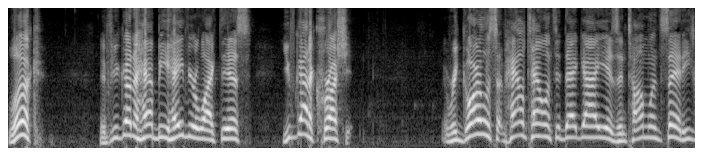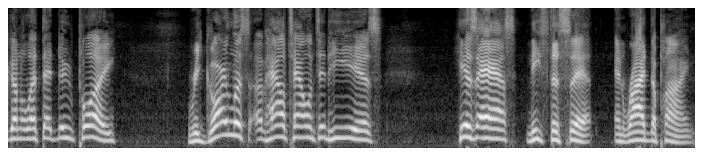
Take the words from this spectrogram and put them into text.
look, if you're going to have behavior like this, you've got to crush it. Regardless of how talented that guy is, and Tomlin said he's going to let that dude play, regardless of how talented he is, his ass needs to sit and ride the pine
